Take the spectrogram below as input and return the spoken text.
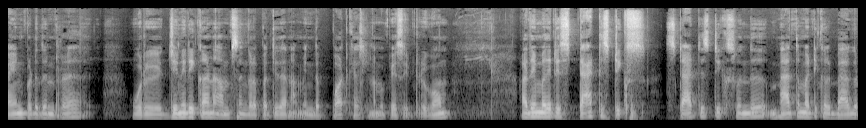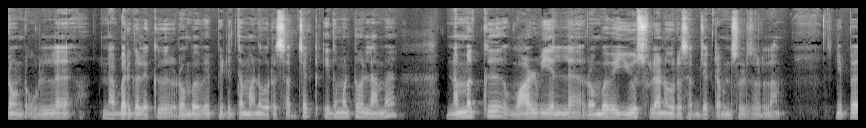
பயன்படுதுன்ற ஒரு ஜெனரிக்கான அம்சங்களை பற்றி தான் நம்ம இந்த பாட்காஸ்ட்டில் நம்ம பேசிகிட்டு இருக்கோம். அதே மாதிரி ஸ்டாட்டிஸ்டிக்ஸ் ஸ்டாட்டிஸ்டிக்ஸ் வந்து மேத்தமெட்டிக்கல் பேக்ரவுண்ட் உள்ள நபர்களுக்கு ரொம்பவே பிடித்தமான ஒரு சப்ஜெக்ட் இது மட்டும் இல்லாமல் நமக்கு வாழ்வியலில் ரொம்பவே யூஸ்ஃபுல்லான ஒரு சப்ஜெக்ட் அப்படின்னு சொல்லி சொல்லலாம். இப்போ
